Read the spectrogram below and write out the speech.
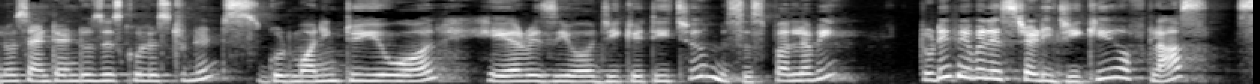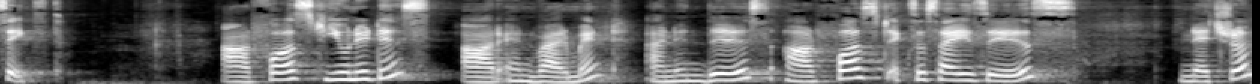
Hello St. Andrews School students. Good morning to you all. Here is your GK teacher Mrs. Pallavi. Today we will study GK of class 6th. Our first unit is our environment and in this our first exercise is natural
